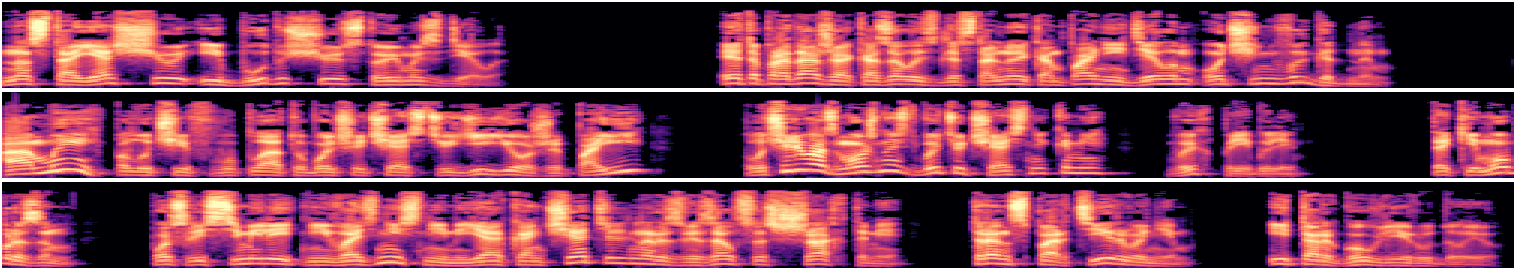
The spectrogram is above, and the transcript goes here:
настоящую и будущую стоимость дела. Эта продажа оказалась для стальной компании делом очень выгодным, а мы, получив в уплату большей частью ее же паи, получили возможность быть участниками в их прибыли. Таким образом, после семилетней возни с ними я окончательно развязался с шахтами, транспортированием и торговлей рудою.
